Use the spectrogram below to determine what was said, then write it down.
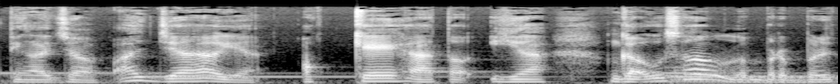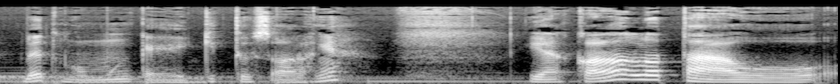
tinggal jawab aja ya oke okay, atau iya. Nggak usah lo berbelit-belit ngomong kayak gitu soalnya. Ya kalau lo tahu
